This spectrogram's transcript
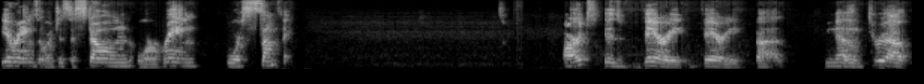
earrings or just a stone or a ring or something. Art is very, very uh, known throughout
